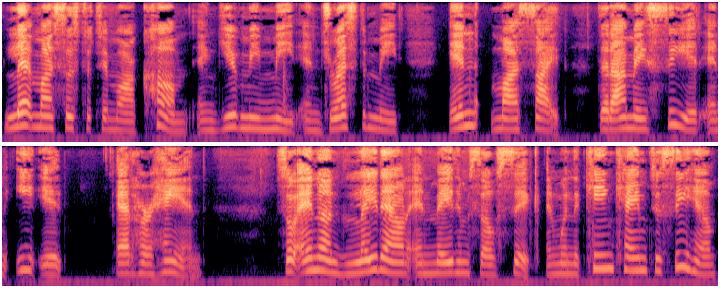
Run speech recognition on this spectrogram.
let my sister Tamar come and give me meat, and dress the meat in my sight, that I may see it and eat it at her hand. So Amnon lay down and made himself sick. And when the king came to see him,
